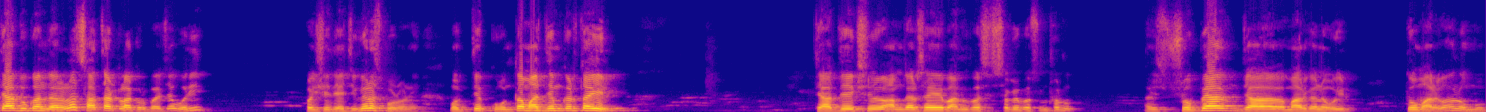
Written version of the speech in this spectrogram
त्या दुकानदाराला सात आठ लाख रुपयाच्या वरी पैसे द्यायची गरज पडू नये. मग ते कोणता माध्यम करता येईल? ते अध्यक्ष आमदार साहेब आम्ही बस सगळे बसून ठरवू. आणि सोप्या ज्या मार्गाने होईल तो मार्ग अवलंबू.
